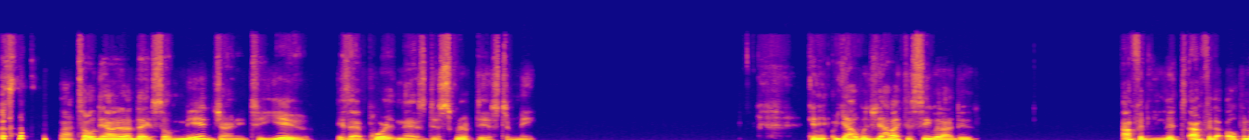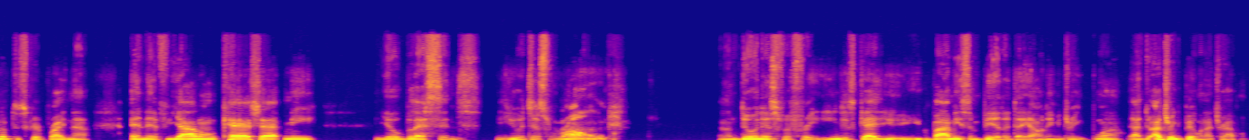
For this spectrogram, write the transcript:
I told Deanna the other day. So Midjourney to you is as important as Descript is to me. Can y'all would y'all like to see what I do? I'm for lit I'm to open up the script right now. And if y'all don't Cash App me your blessings, you are just wrong. And I'm doing this for free. You just get you you can buy me some beer today. I don't even drink. Well, I, do- I drink beer when I travel.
